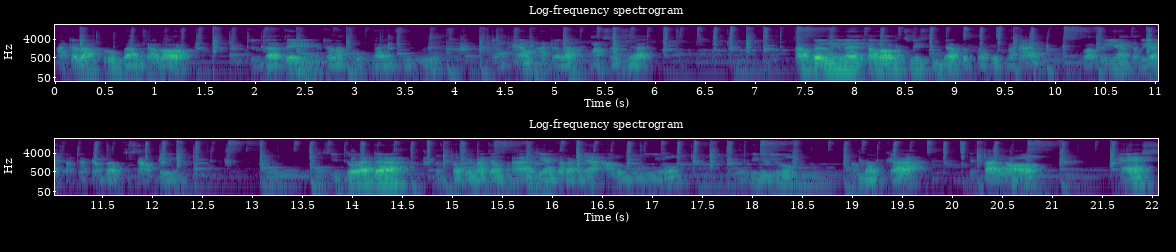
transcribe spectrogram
adalah perubahan kalor, delta T adalah perubahan suhu, dan M adalah massa zat. Tabel nilai kalor jenis benda berbagai bahan seperti yang terlihat pada gambar di samping. Di situ ada berbagai macam bahan di antaranya aluminium, berilium, tembaga, etanol, es,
